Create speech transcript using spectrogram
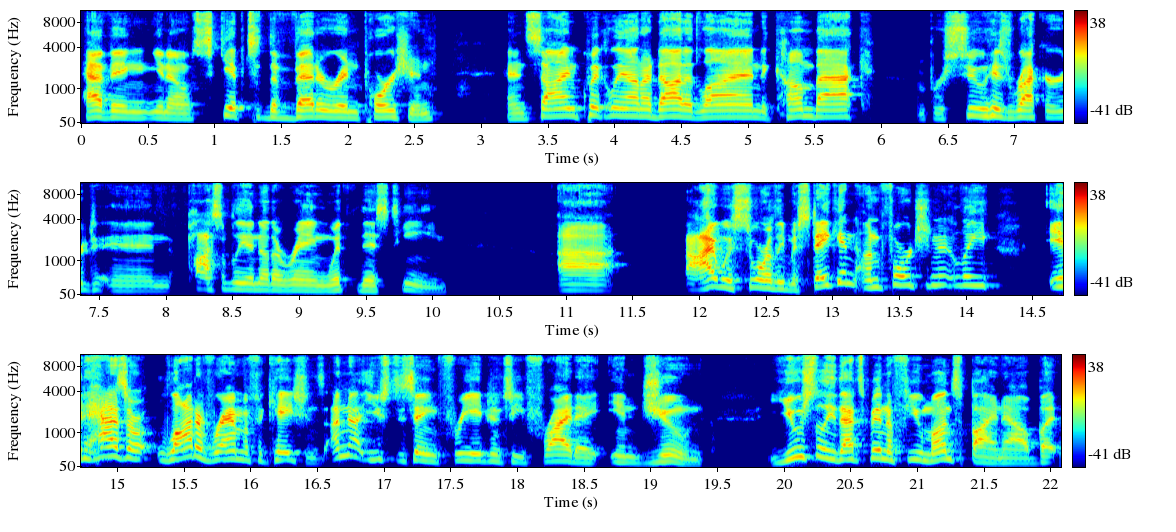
having you know skipped the veteran portion and sign quickly on a dotted line to come back and pursue his record and possibly another ring with this team. Uh, I was sorely mistaken, unfortunately it has a lot of ramifications. I'm not used to saying free agency Friday in June. Usually that's been a few months by now, but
